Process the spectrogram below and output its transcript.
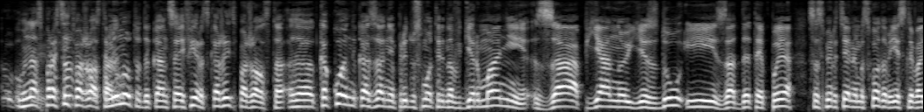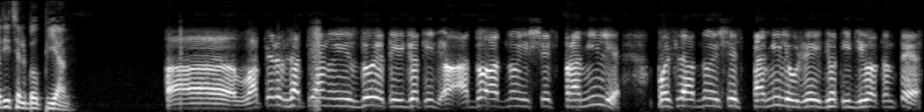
У нас, простите, зло пожалуйста, коррупции. минуту до конца эфира. Скажите, пожалуйста, э, какое наказание предусмотрено в Германии за пьяную езду и за ДТП со смертельным исходом, если водитель был пьян? А, Во-первых, за пьяную езду это идет а, до 1,6 промилле. После 1,6 промилле уже идет идиотен тест.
